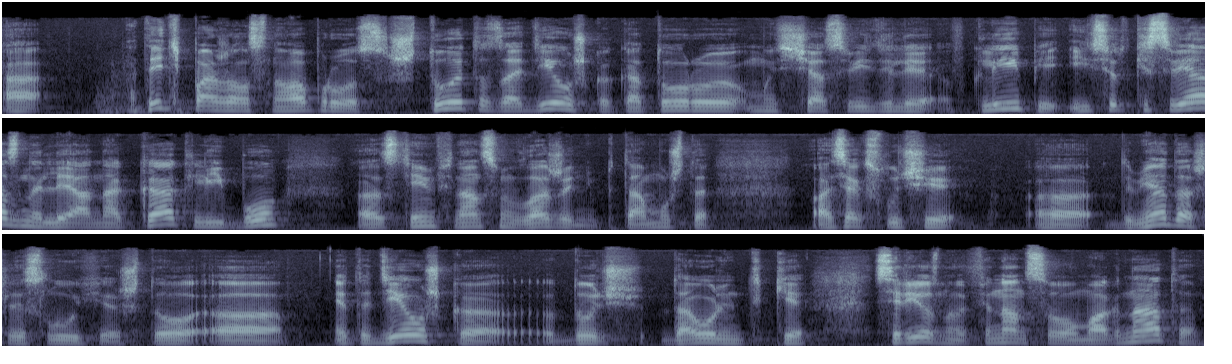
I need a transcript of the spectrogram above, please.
А, Ответьте, пожалуйста, на вопрос, что это за девушка, которую мы сейчас видели в клипе, и все-таки связана ли она как-либо э, с теми финансовыми вложениями? Потому что, во всяком случае, до меня дошли слухи, что э, эта девушка, дочь довольно-таки серьезного финансового магната,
